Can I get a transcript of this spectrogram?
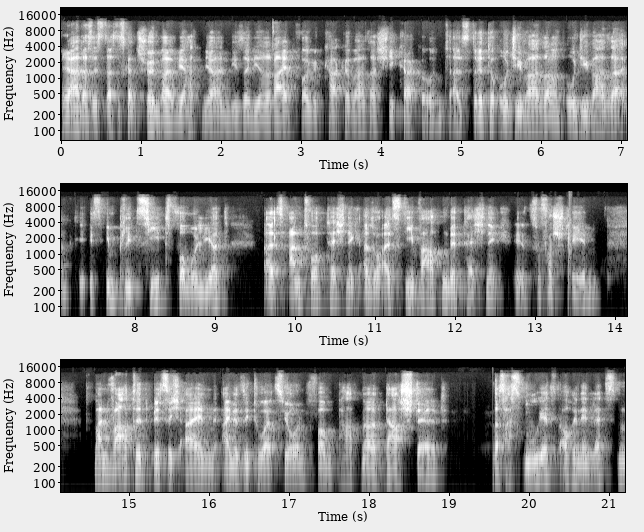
Ja, das ist, das ist ganz schön, weil wir hatten ja diese, diese Reihenfolge Kakewasa, Shikake und als dritte Ojiwasa. Und Ojiwasa ist implizit formuliert als Antworttechnik, also als die wartende Technik äh, zu verstehen. Man wartet, bis sich ein, eine Situation vom Partner darstellt. Das hast du jetzt auch in den letzten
